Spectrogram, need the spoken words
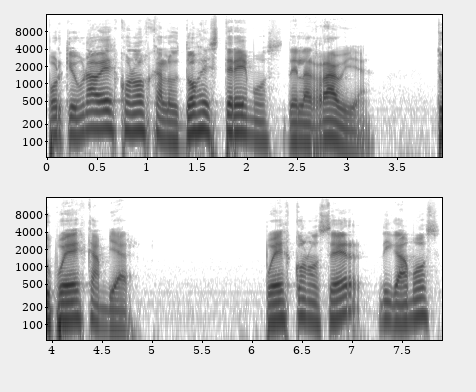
Porque una vez conozcas los dos extremos de la rabia, tú puedes cambiar. Puedes conocer, digamos,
